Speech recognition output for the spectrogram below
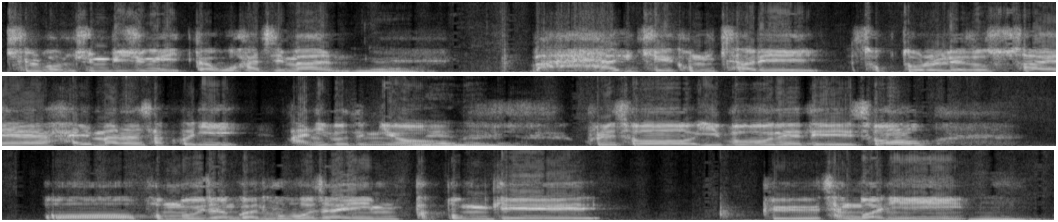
출범 준비 중에 있다고 하지만 네. 막 이렇게 검찰이 속도를 내서 수사해야 할 만한 사건이 아니거든요. 네네네. 그래서 이 부분에 대해서 어 법무부 장관 후보자인 박범계 그 장관이 음,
